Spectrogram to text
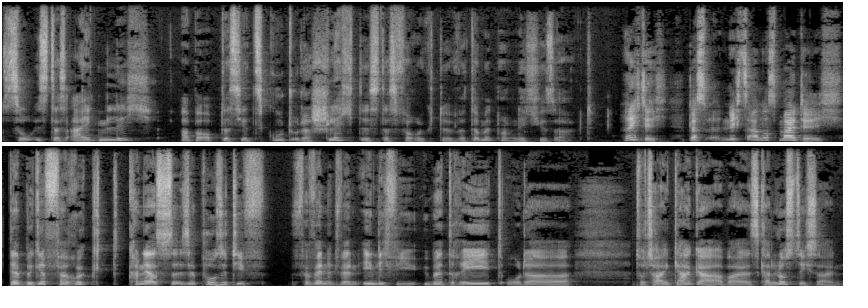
so ist das eigentlich, aber ob das jetzt gut oder schlecht ist, das Verrückte, wird damit noch nicht gesagt. Richtig, das nichts anderes meinte ich. Der Begriff verrückt kann ja sehr positiv verwendet werden, ähnlich wie überdreht oder total gaga, aber es kann lustig sein.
